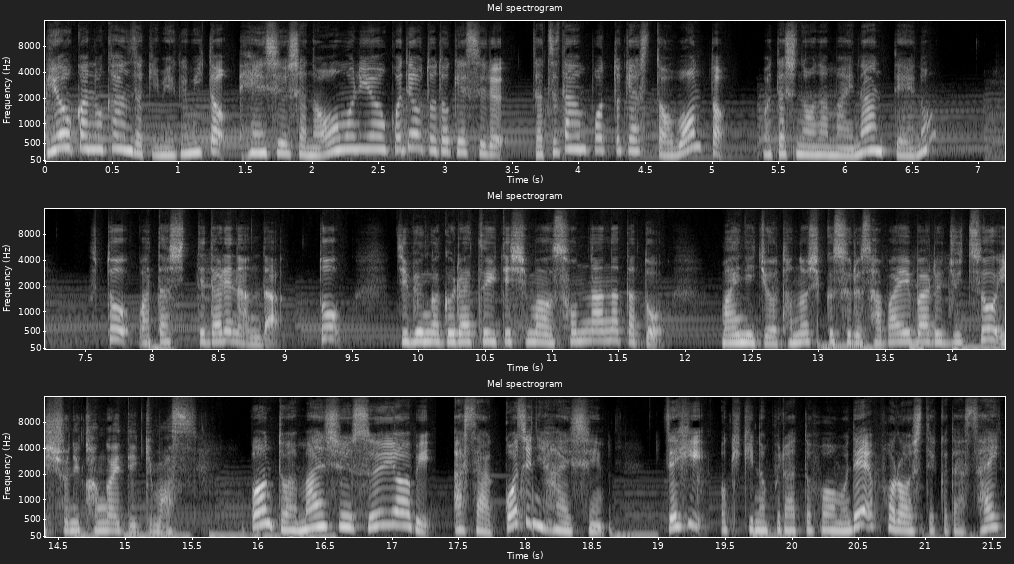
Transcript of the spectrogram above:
美容家の神崎めぐみと編集者の大森洋子でお届けする雑談ポッドキャストウォンと私のお名前なんての？ふと私って誰なんだ？と自分がぐらついてしまうそんなあなたと毎日を楽しくするサバイバル術を一緒に考えていきます。ボンとは毎週水曜日朝5時に配信。ぜひお聞きのプラットフォームでフォローしてください。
